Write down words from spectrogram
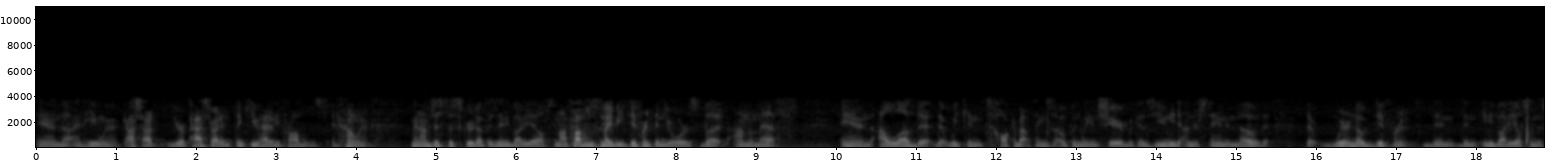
and uh, and he went, "Gosh, I, you're a pastor. I didn't think you had any problems," and I went man, I'm just as screwed up as anybody else. My problems may be different than yours, but I'm a mess. And I love that that we can talk about things openly and share because you need to understand and know that that we're no different than than anybody else in this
